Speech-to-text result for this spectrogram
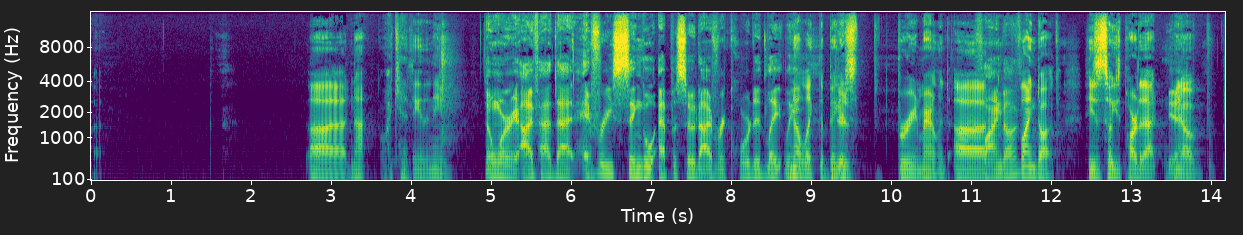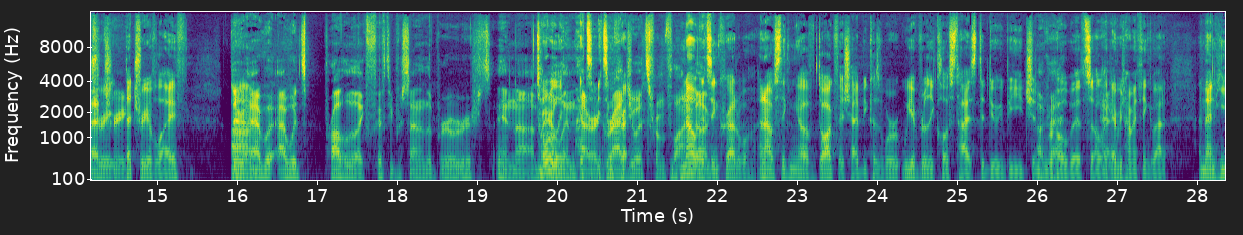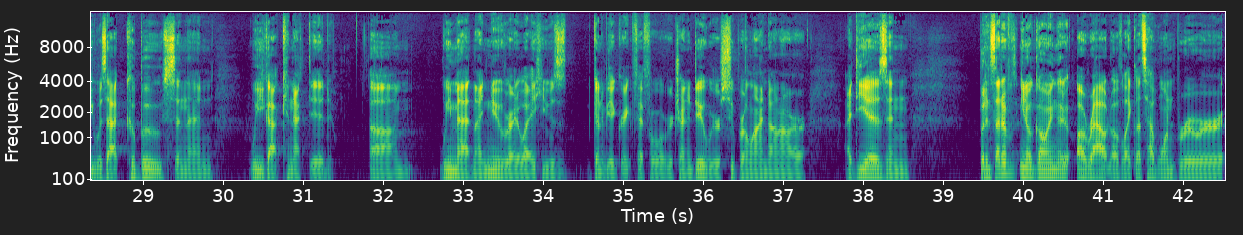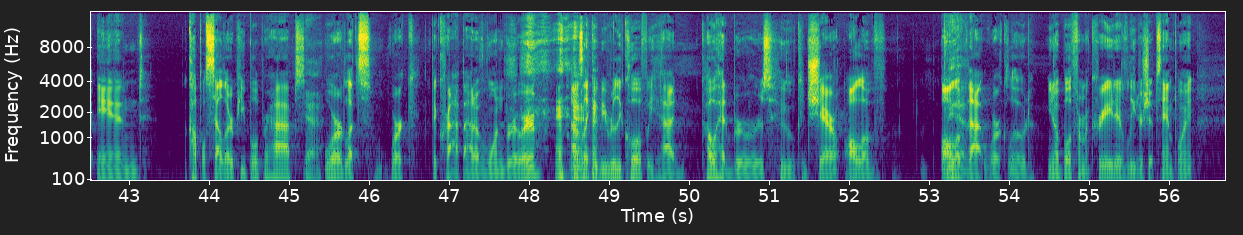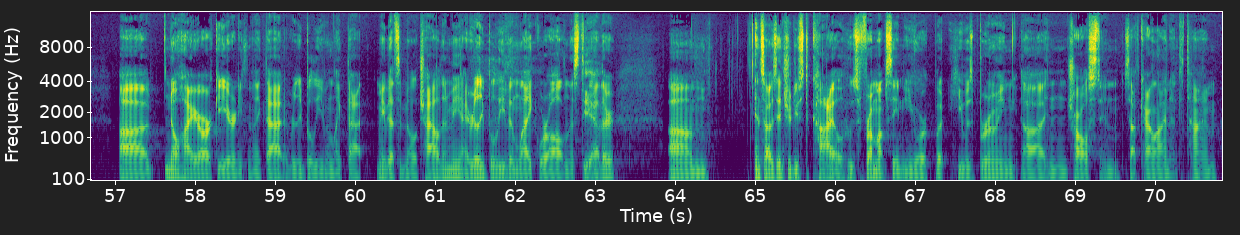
uh, not. I can't think of the name. Don't worry, I've had that every single episode I've recorded lately. No, like the biggest brewery in Maryland. Uh, Flying Dog? Flying Dog. He's so he's part of that. Yeah, you know, that tree, tree. that tree of life. There, Um, I would I would probably like fifty percent of the brewers in uh, Totally. Maryland It's- are it's incre- graduates from Flying no, Dog. it's incredible. And I was thinking of Dogfish Head because we're we have really close ties to Dewey Beach and Okay. Rehoboth. So like Yeah. every time I think about it, and then he was at Caboose, and then we got connected. Um, we met, and I knew right away he was going to be a great fit for what we were trying to do. We were super aligned on our ideas, and but instead of you know going a, a route of like let's have one brewer and a couple cellar people perhaps, Yeah. or let's work the crap out of one brewer. I was like, it'd be really cool if we had co-head brewers who could share all of all Yeah. of that workload. You know, both from a creative leadership standpoint, uh, no hierarchy or anything like that. I really believe in like that. Maybe that's a middle child in me. I really believe in like we're all in this Yeah. together. Um, and so I was introduced to Kyle, who's from upstate New York, but he was brewing uh, in Charleston, South Carolina at the time,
